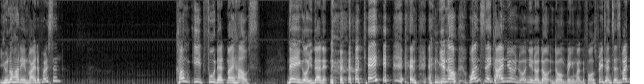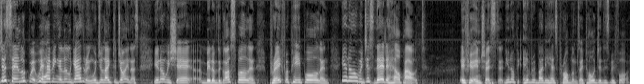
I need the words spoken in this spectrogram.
You know how to invite a person? Come eat food at my house. There you go, you done it. okay? And and you know, once they kind you you know, don't don't bring them under false pretenses, but just say, look, we're, we're having a little gathering. Would you like to join us? You know, we share a bit of the gospel and pray for people, and you know, we're just there to help out if you're interested. You know, everybody has problems. I told you this before.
